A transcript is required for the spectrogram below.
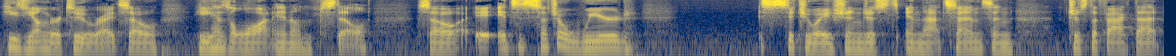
he's younger too, right? So he has a lot in him still. So it, it's such a weird situation just in that sense and just the fact that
